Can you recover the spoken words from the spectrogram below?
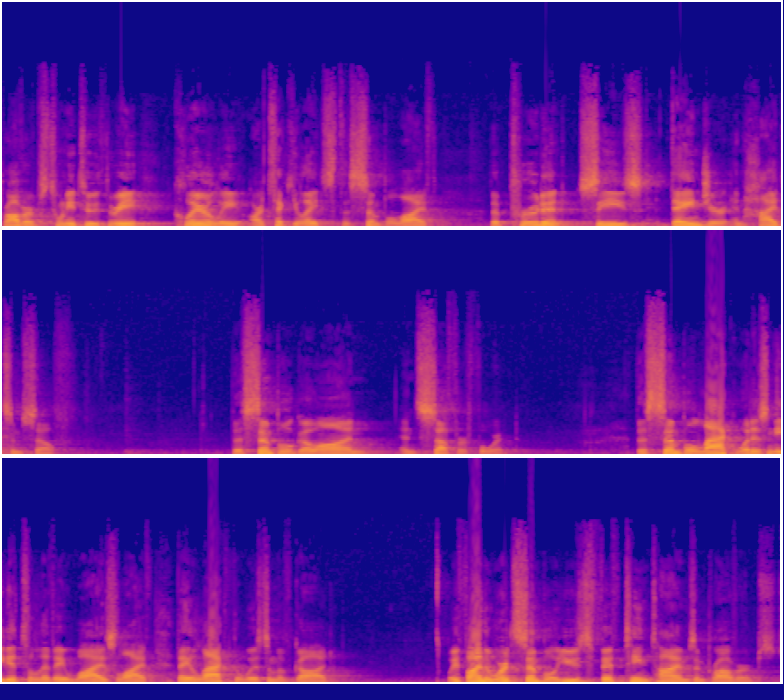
Proverbs 22 3 clearly articulates the simple life. The prudent sees danger and hides himself. The simple go on and suffer for it. The simple lack what is needed to live a wise life. They lack the wisdom of God. We find the word simple used 15 times in Proverbs.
